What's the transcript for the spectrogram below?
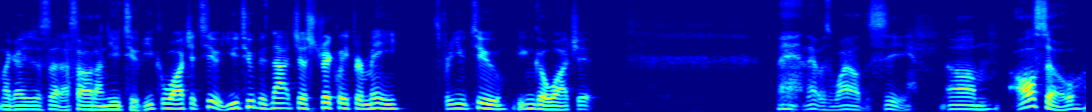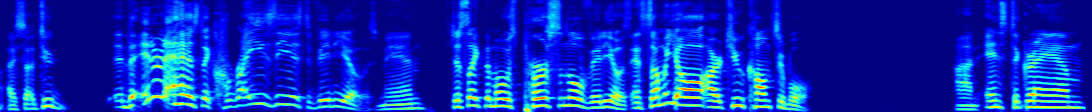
Like I just said, I saw it on YouTube. You can watch it too. YouTube is not just strictly for me, it's for you too. You can go watch it. Man, that was wild to see. Um, also, I saw, dude, the internet has the craziest videos, man just like the most personal videos. And some of y'all are too comfortable on Instagram,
